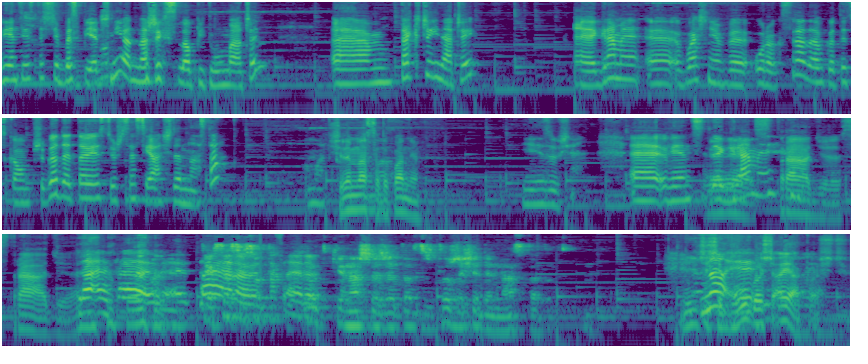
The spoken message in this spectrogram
więc jesteście bezpieczni od naszych sloppy tłumaczeń. Tak czy inaczej, gramy właśnie w Urok Strada, w gotycką przygodę. To jest już sesja 17? O matko, 17, dokładnie. Jezusie. E, więc Nie, nie, gramy... Stradzie, stradzie. Tra- tra- e, Te sesje są tak krótkie nasze, że to, że to że 17 to... Liczy No, się e, długość, a jakość.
